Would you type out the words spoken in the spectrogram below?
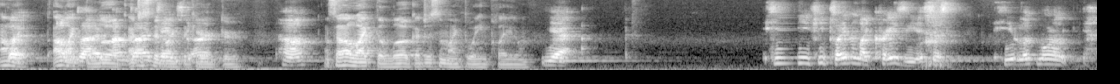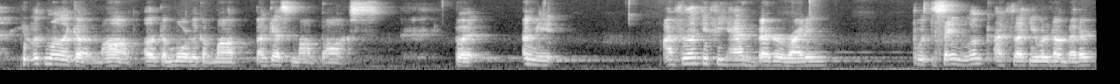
I But like, I I'm like glad- the look. I'm just didn't like the Gunn- character. huh? I said I like the look. I just didn't like the way he played him. Yeah. He, he he played him like crazy. It's just he looked more he looked more like a mob, like a more like a mob, I guess mob boss. But I mean, I feel like if he had better writing with the same look, I feel like he would have done better.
